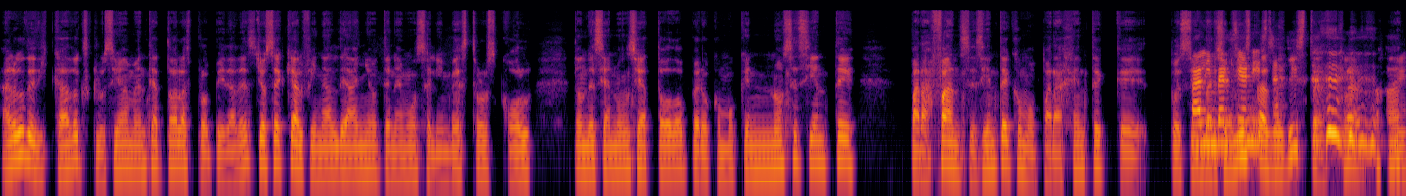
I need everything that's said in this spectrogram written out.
algo dedicado exclusivamente a todas las propiedades. Yo sé que al final de año tenemos el Investors Call, donde se anuncia todo, pero como que no se siente para fans, se siente como para gente que pues inversionistas de vistas, claro.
